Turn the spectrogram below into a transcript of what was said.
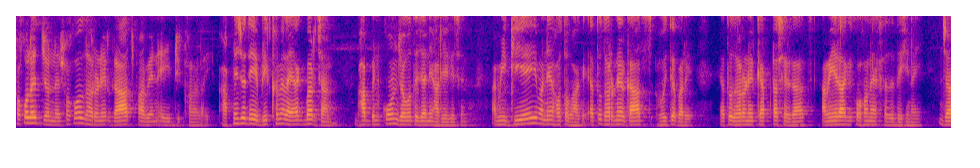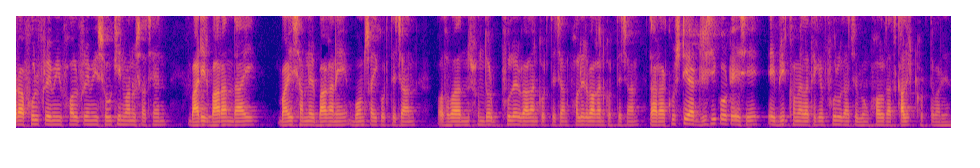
সকলের জন্য সকল ধরনের গাছ পাবেন এই বৃক্ষমেলায়। আপনি যদি এই বৃক্ষমেলায় একবার যান ভাববেন কোন জগতে জানি হারিয়ে গেছেন। আমি গিয়েই মানে হতভাগ, এত ধরনের গাছ হইতে পারে, এত ধরনের ক্যাপটাসের গাছ আমি এর আগে কখনো একসাথে দেখি নাই। যারা ফুলপ্রেমী, ফলপ্রেমী, শৌখিন মানুষ আছেন, বাড়ির বারান্দায়, বাড়ির সামনের বাগানে বনসাই করতে চান, অথবা সুন্দর ফুলের বাগান করতে চান, ফলের বাগান করতে চান, তারা কুষ্টিয়ার কোর্টে এসে এই বৃক্ষ মেলা থেকে ফুল গাছ এবং ফল গাছ কালেক্ট করতে পারেন।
